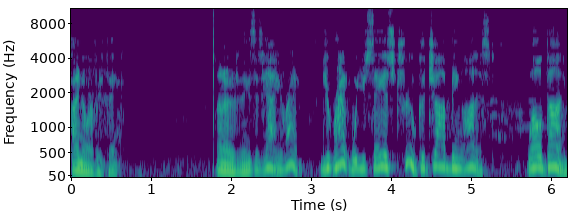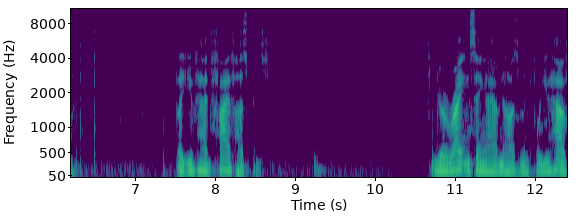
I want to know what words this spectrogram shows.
I know everything. I know everything. He says, Yeah, you're right. You're right. What you say is true. Good job being honest. Well done. But you've had five husbands. You're right in saying, I have no husband, for you have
